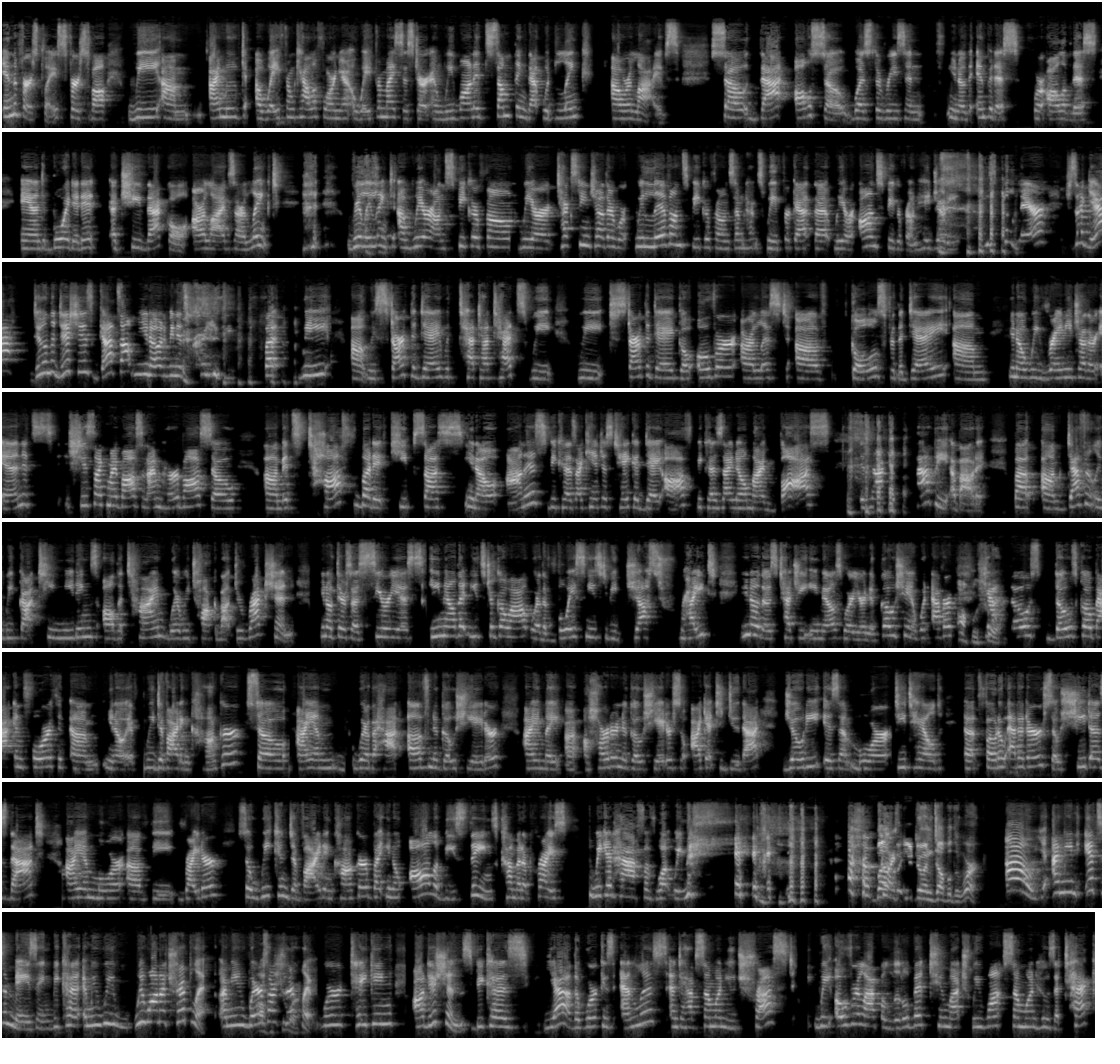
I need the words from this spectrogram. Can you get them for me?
in the first place. First of all, we um, I moved away from California, away from my sister, and we wanted something that would link our lives. So that also was the reason, you know, the impetus for all of this. And boy, did it achieve that goal. Our lives are linked. really linked. Um, we are on speakerphone. We are texting each other. We're, we live on speakerphone. Sometimes we forget that we are on speakerphone. Hey, Jodie, you still there? She's like, yeah, doing the dishes. Got something, you know what I mean? It's crazy. but we uh, we start the day with tete-a-tetes. We we start the day, go over our list of goals for the day. Um, you know, we rein each other in. It's she's like my boss and I'm her boss, so um, it's tough, but it keeps us, you know, honest because I can't just take a day off because I know my boss is not happy about it. But um, definitely, we've got team meetings all the time where we talk about direction, you know, if there's a serious email that needs to go out where the voice needs to be just right, you know, those touchy emails where you're negotiating, whatever. Oh, for sure. Yeah, those those go back and forth. Um, you know, if we divide and conquer. So I am wear the hat of negotiator. I am a, a, a harder negotiator, so I get to do that. Jodie is a more detailed uh, photo editor, so she does that. I am more of the writer, so we can divide and conquer. But you know, all of these things come at a price. We get half of what we make. but, but you're doing double the work. Oh, yeah. I mean, it's amazing because I mean, we we want a triplet. I mean, where's oh, our sure. triplet? We're taking auditions because yeah, the work is endless and to have someone you trust, we overlap a little bit too much. We want someone who's a tech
